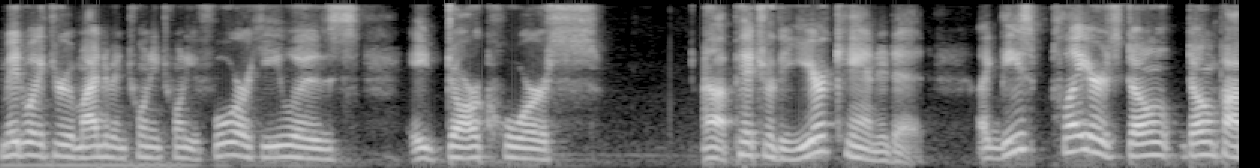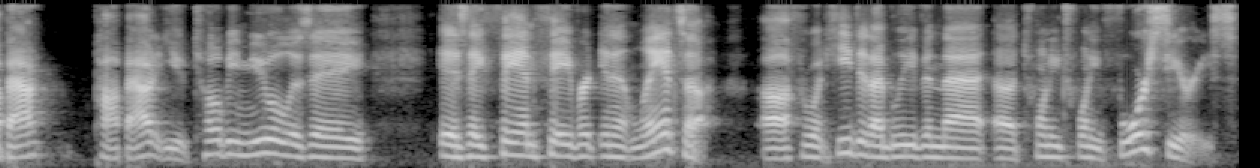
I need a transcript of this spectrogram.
midway through, it might have been 2024, he was a dark horse uh, pitcher of the year candidate. Like these players don't don't pop out pop out at you. Toby Mule is a is a fan favorite in Atlanta uh, for what he did, I believe, in that uh, 2024 series.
